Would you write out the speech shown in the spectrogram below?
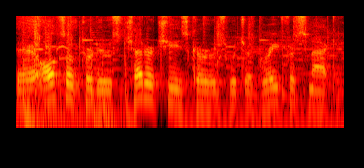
They also produce cheddar cheese curds, which are great for snacking.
